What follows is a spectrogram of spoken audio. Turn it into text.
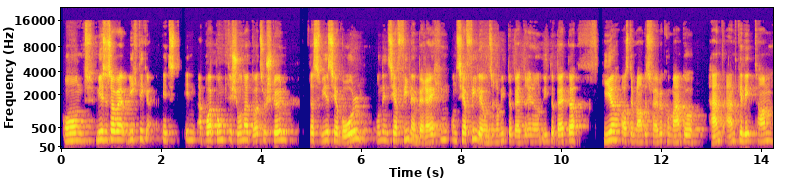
Und mir ist es aber wichtig, jetzt in ein paar Punkte schon auch darzustellen, dass wir sehr wohl und in sehr vielen Bereichen und sehr viele unserer Mitarbeiterinnen und Mitarbeiter hier aus dem Landesfeuerwehrkommando Hand angelegt haben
